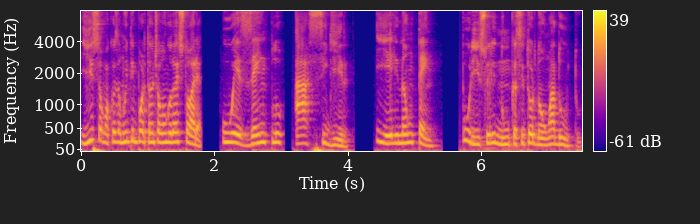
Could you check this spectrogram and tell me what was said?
E isso é uma coisa muito importante ao longo da história. O exemplo a seguir. E ele não tem. Por isso ele nunca se tornou um adulto.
